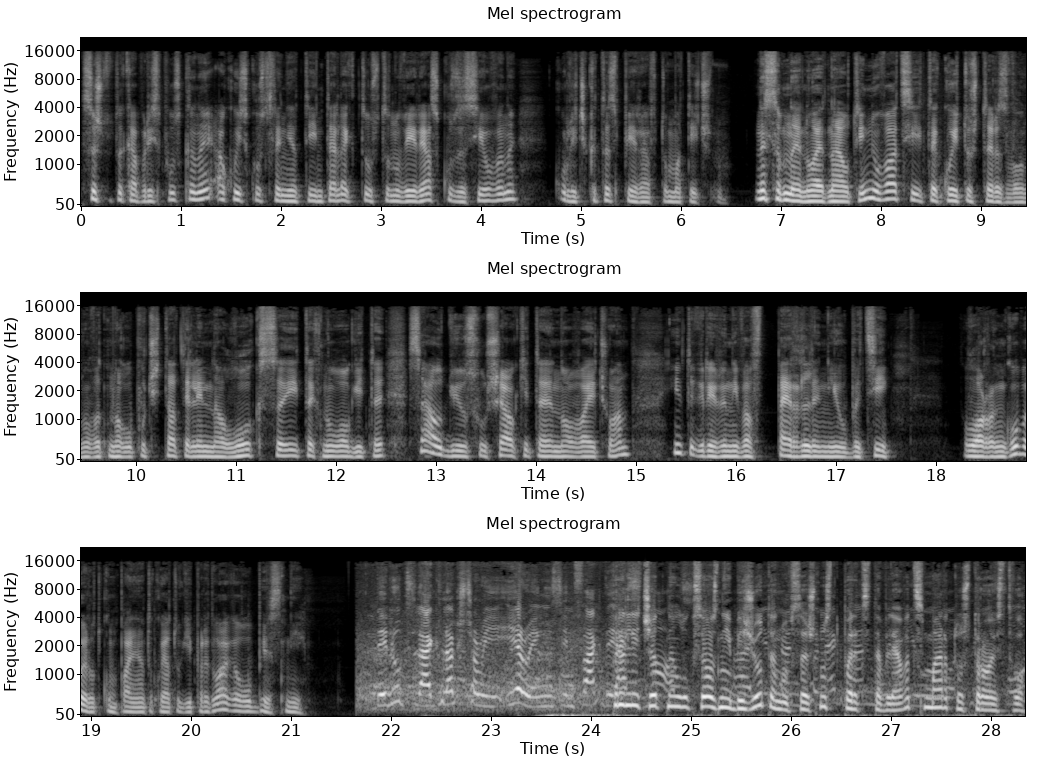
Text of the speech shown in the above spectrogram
Също така при спускане, ако изкуственият интелект установи рязко засилване, количката спира автоматично. Несъмнено една от иновациите, които ще развълнуват много почитатели на лукса и технологиите, са аудиослушалките Nova H1, интегрирани в перлени обеци. Лорен Губер от компанията, която ги предлага, обясни. Приличат на луксозни бижута, но всъщност представляват смарт устройство.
